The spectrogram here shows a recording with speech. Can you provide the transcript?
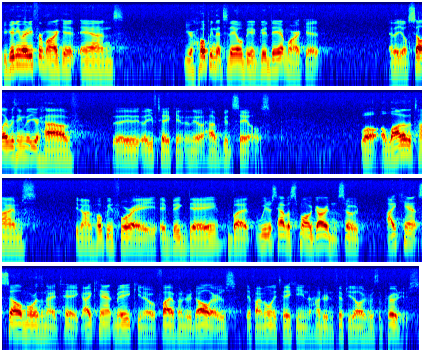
you're getting ready for market, and you're hoping that today will be a good day at market, and that you'll sell everything that you have, that you've taken, and you'll have good sales. Well, a lot of the times, you know, I'm hoping for a, a big day, but we just have a small garden, so I can't sell more than I take. I can't make, you know, $500 if I'm only taking $150 worth of produce.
